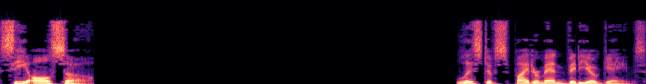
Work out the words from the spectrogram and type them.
See also. List of Spider-Man video games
